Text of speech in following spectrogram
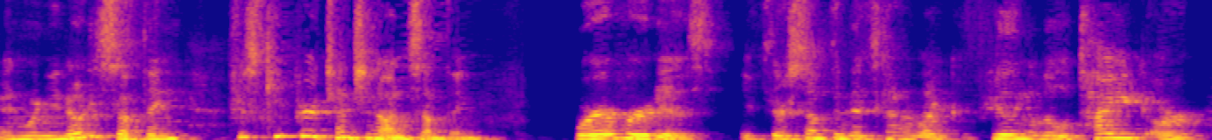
and when you notice something, just keep your attention on something. wherever it is. If there's something that's kind of like feeling a little tight or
